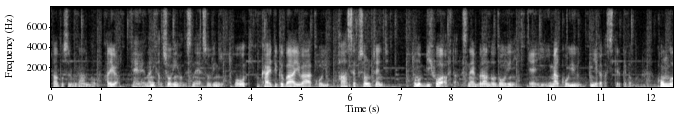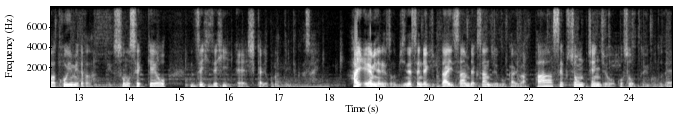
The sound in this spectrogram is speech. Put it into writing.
担当するブランドあるいは、え、何かの商品をですねそういうふうに大きく変えていく場合はこういうパーセプションチェンジこのビフォーアフターですね。ブランドをどういうふうに、えー、今こういう見え方してるけど今後はこういう見え方だっていうその設計をぜひぜひ、え、しっかり行ってみてください。はい、江上成和のビジネス戦略塾第335回はパーセプションチェンジを起こそうということで、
